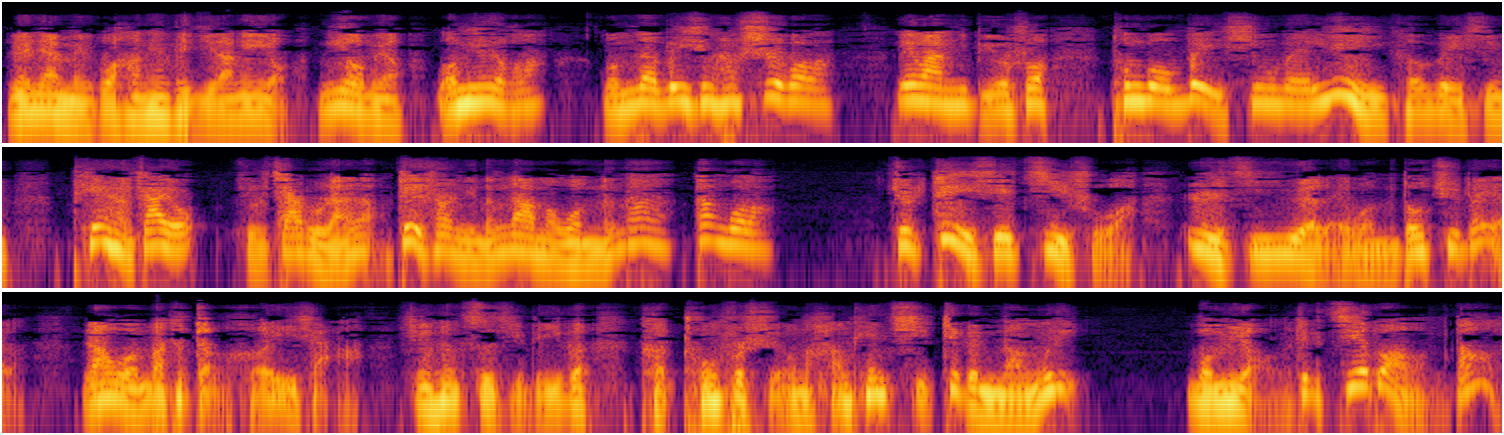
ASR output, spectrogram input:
人家美国航天飞机当年有，你有没有？我们也有了，我们在卫星上试过了。另外，你比如说，通过卫星为另一颗卫星添上加油，就是加入燃料，这事儿你能干吗？我们能干，干过了。就是这些技术啊，日积月累，我们都具备了。然后我们把它整合一下啊，形成自己的一个可重复使用的航天器，这个能力我们有了，这个阶段我们到了。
